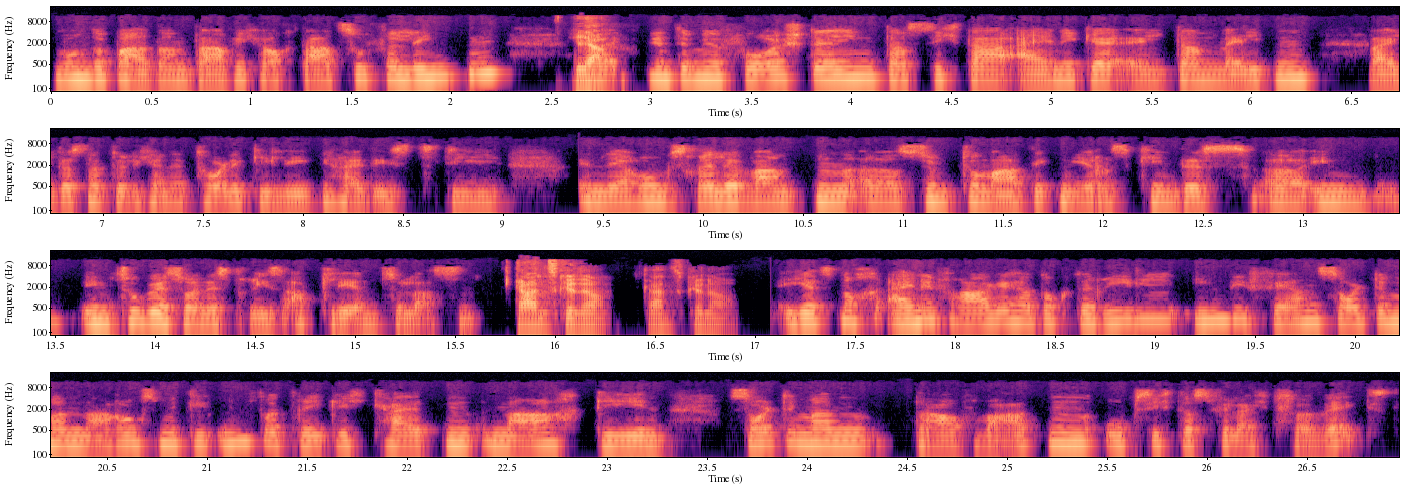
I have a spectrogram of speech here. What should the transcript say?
Wunderbar, dann darf ich auch dazu verlinken. Ja. Ich könnte mir vorstellen, dass sich da einige Eltern melden, weil das natürlich eine tolle Gelegenheit ist, die ernährungsrelevanten äh, Symptomatiken ihres Kindes äh, in, im Zuge so eines Drehs abklären zu lassen. Ganz genau, ganz genau. Jetzt noch eine Frage, Herr Dr. Riedl. Inwiefern sollte man Nahrungsmittelunverträglichkeiten nachgehen? Sollte man darauf warten, ob sich das vielleicht verwächst?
